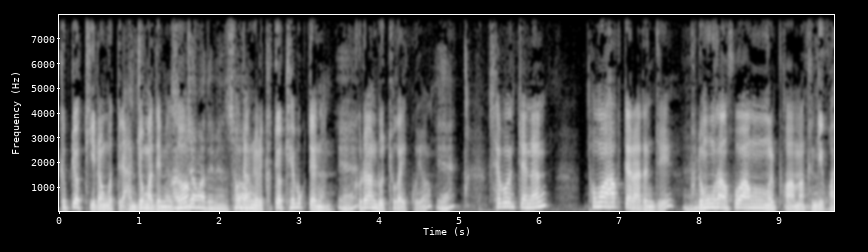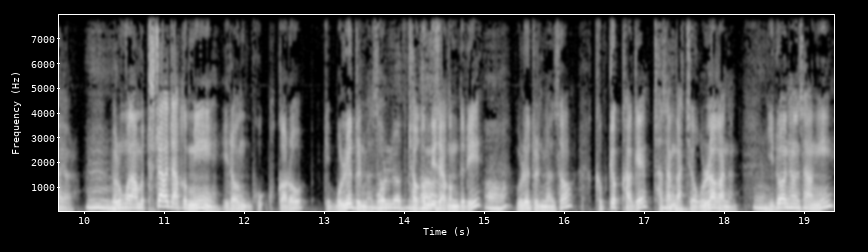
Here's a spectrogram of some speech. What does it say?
급격히 이런 것들이 안정화되면서 안정화되면서 성장률이 급격히 회복되는 예. 그러한 루트가 있고요. 예. 세 번째는 통화 확대라든지 부동산 호황을 포함한 경기 과열. 음. 이런 건 아마 투자 자금이 이런 국- 국가로 몰려들면서 몰려든다. 저금리 자금들이 어. 몰려들면서 급격하게 자산 가치가 올라가는 음. 이런 현상이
